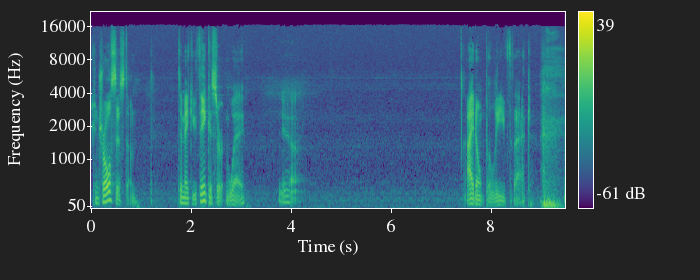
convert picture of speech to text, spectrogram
control system to make you think a certain way. Yeah. I don't believe that.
